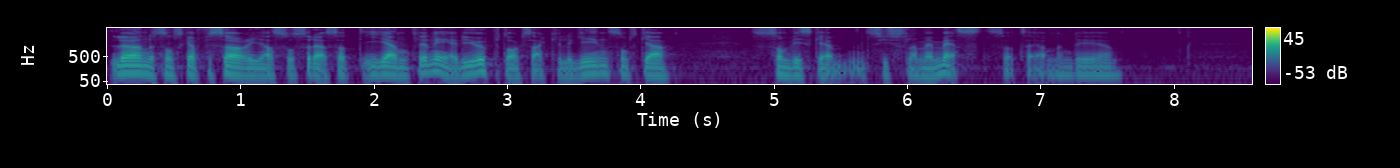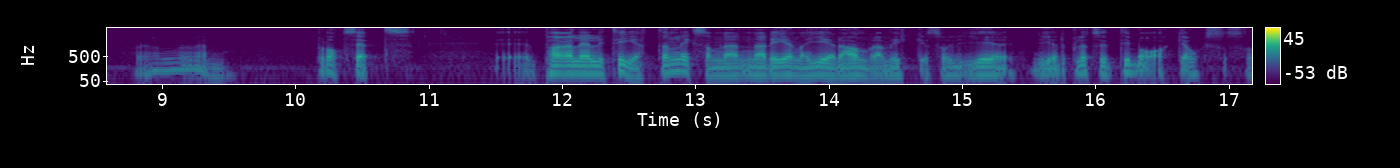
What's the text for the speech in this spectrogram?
löner som ska försörjas och sådär. Så att egentligen är det ju uppdragsarkeologin som, ska, som vi ska syssla med mest, så att säga. Men det är på något sätt parallelliteten liksom, när, när det ena ger det andra mycket så ger, ger det plötsligt tillbaka också. Så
